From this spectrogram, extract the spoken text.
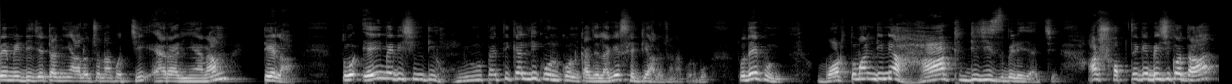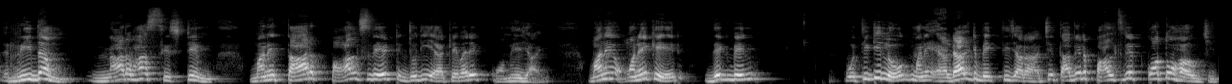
রেমেডি যেটা নিয়ে আলোচনা করছি অ্যারানিয়ারাম টেলা তো এই মেডিসিনটি হোমিওপ্যাথিক্যালি কোন কোন কাজে লাগে সেটি আলোচনা করব। তো দেখুন, বর্তমান দিনে হার্ট ডিজিজ বেড়ে যাচ্ছে। আর সবথেকে বেশি কথা রিদম নার্ভাস সিস্টেম মানে তার পালস রেট যদি একেবারে কমে যায়। মানে অনেকের, দেখবেন প্রতিটি লোক মানে অ্যাডাল্ট ব্যক্তি যারা আছে, তাদের পালস রেট কত হওয়া উচিত?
